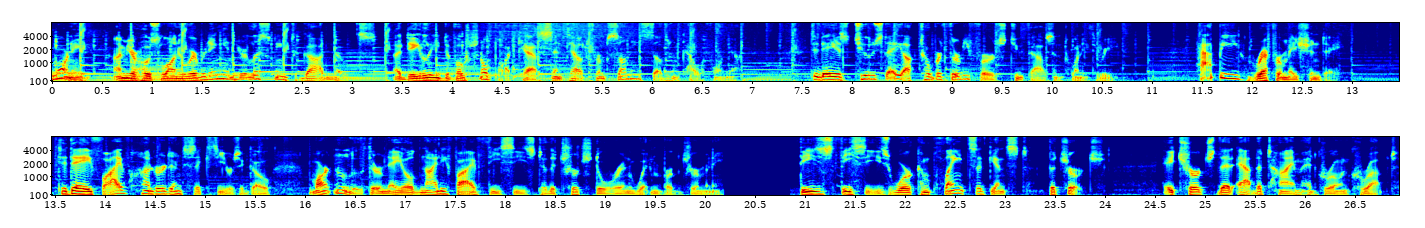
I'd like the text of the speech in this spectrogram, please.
morning. I'm your host, Lonnie Wibberding, and you're listening to God Notes, a daily devotional podcast sent out from sunny Southern California. Today is Tuesday, October 31st, 2023. Happy Reformation Day. Today, 506 years ago, Martin Luther nailed 95 theses to the church door in Wittenberg, Germany. These theses were complaints against the church, a church that at the time had grown corrupt,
